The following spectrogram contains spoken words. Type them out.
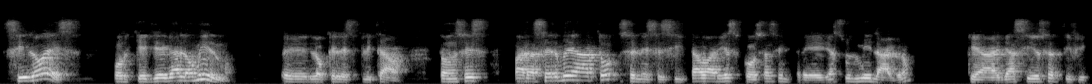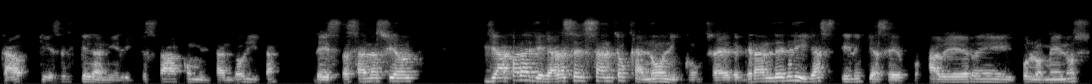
sí lo es, porque llega lo mismo, eh, lo que le explicaba. Entonces, para ser beato se necesita varias cosas, entre ellas un milagro que haya sido certificado, que es el que Danielito estaba comentando ahorita, de esta sanación. Ya para llegar a ser santo canónico, o sea, de grandes ligas, tiene que hacer, haber eh, por lo menos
